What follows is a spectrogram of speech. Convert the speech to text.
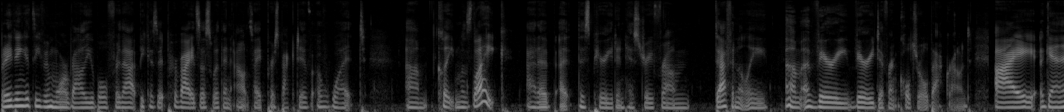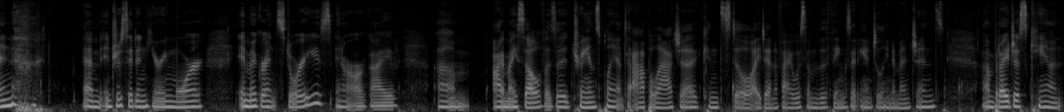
but I think it's even more valuable for that because it provides us with an outside perspective of what um, Clayton was like at, a, at this period in history from definitely um, a very, very different cultural background. I, again, am interested in hearing more immigrant stories in our archive. Um, I myself, as a transplant to Appalachia, can still identify with some of the things that Angelina mentions, um, but I just can't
